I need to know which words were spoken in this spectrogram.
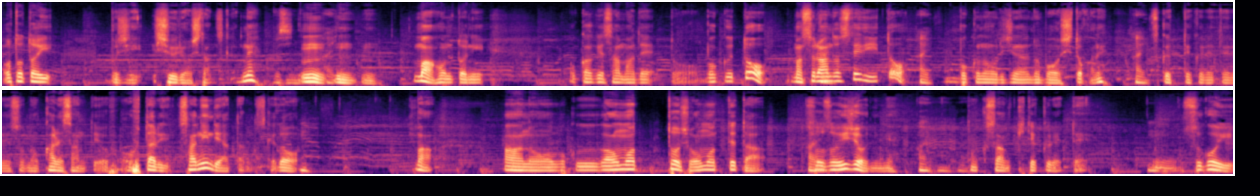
うん、一昨日無事終了したんですけどね。無事に、うんはい、うんうん。まあ本当におかげさまでと僕と、まあ、スランドステディと、はい、僕のオリジナルの帽子とかね、はい、作ってくれてるその彼さんっていうお二人3人でやったんですけど、うん、まああの僕が思当初思ってた想像以上にね、たくさん来てくれて、うん、すごい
